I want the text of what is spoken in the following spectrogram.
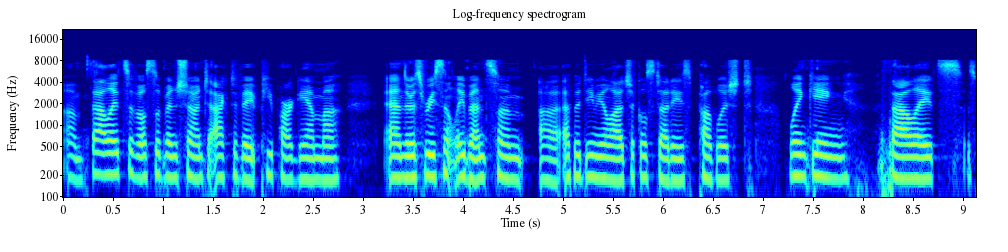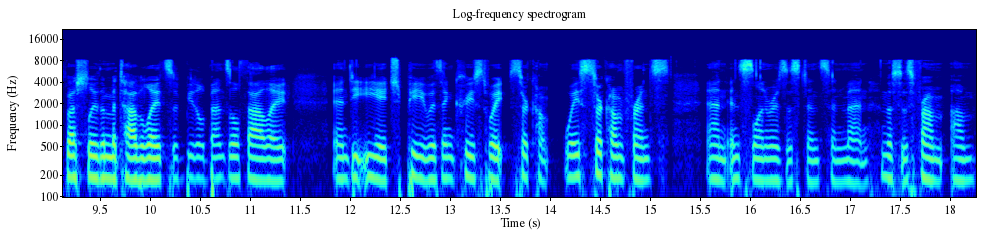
Um, phthalates have also been shown to activate PPAR gamma, and there's recently been some uh, epidemiological studies published linking phthalates, especially the metabolites of butyl benzyl phthalate and DEHP with increased circum waist circumference and insulin resistance in men. And this is from um,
